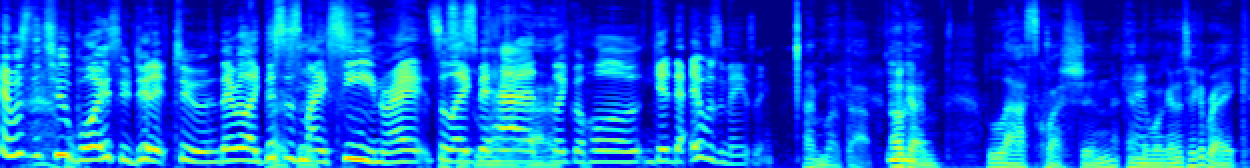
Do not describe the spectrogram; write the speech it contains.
It was the two boys who did it too. They were like, "This is my scene, right?" So This like they had like the whole get. Down. It was amazing. I love that. Mhm. Okay. Last question, and then we're going to take a break.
